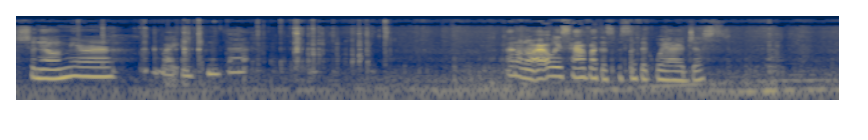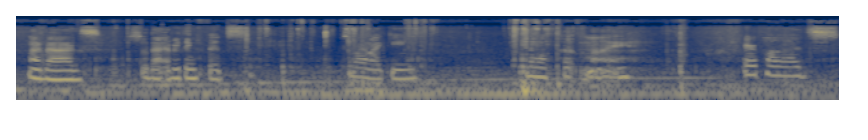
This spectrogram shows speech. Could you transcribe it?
Chanel mirror right in front of that. I don't know, I always have like a specific way I adjust my bags so that everything fits to my liking. then we'll put my AirPods,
